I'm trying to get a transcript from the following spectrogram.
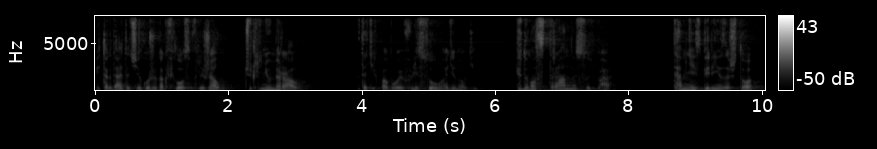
И тогда этот человек уже как философ лежал, чуть ли не умирал от этих побоев в лесу одинокий. И думал, странная судьба. Там меня избили ни за что,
